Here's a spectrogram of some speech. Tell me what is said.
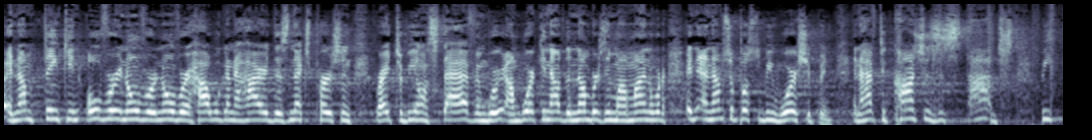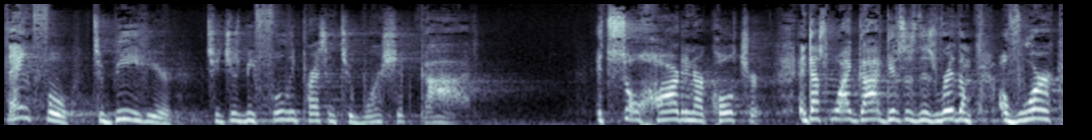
and I'm thinking over and over and over how we're going to hire this next person, right, to be on staff, and I'm working out the numbers in my mind or whatever, and, and I'm supposed to be worshiping. And I have to consciously stop, just be thankful to be here, to just be fully present to worship God. It's so hard in our culture. And that's why God gives us this rhythm of work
